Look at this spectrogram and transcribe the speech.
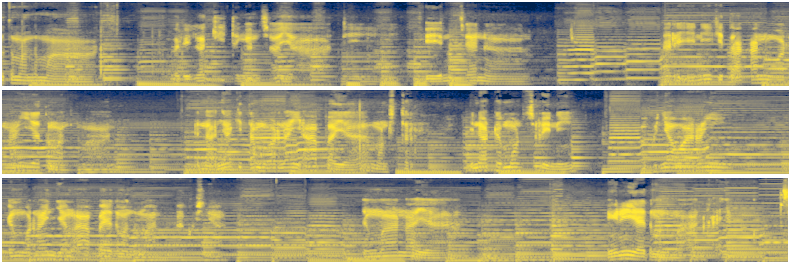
Halo teman-teman. Kembali lagi dengan saya di Vin Channel. Hari ini kita akan mewarnai ya teman-teman. Enaknya kita mewarnai apa ya monster? Ini ada monster ini. Bagusnya warnai. Yang warnain yang apa ya teman-teman? Bagusnya. Yang mana ya? Ini ya teman-teman Kayaknya bagus.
